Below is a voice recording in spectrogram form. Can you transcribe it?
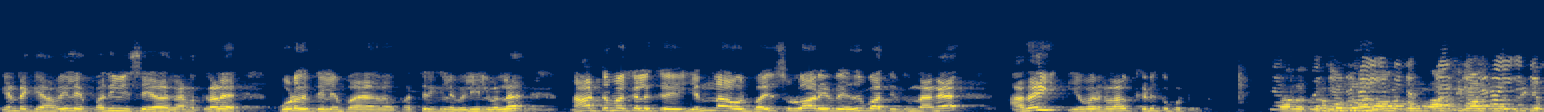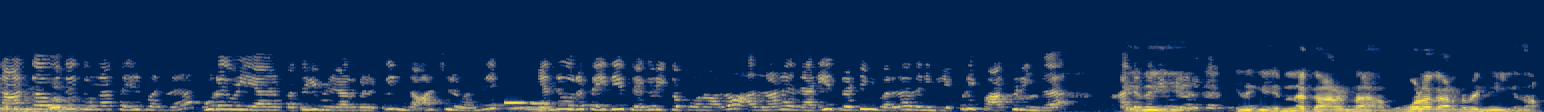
இன்றைக்கு அவையிலே பதிவு செய்யாத காரணத்தினால ஊடகத்திலையும் ப- பத்திரிகையிலும் வெளியில் வரல. நாட்டு மக்களுக்கு என்ன அவர் பதில் சொல்வார் என்று எதிர்பார்த்துட்டு இருந்தாங்க. அதை இவர்களால் கெடுக்கப்பட்டு பத்திரிகையாளர்களுக்கு இந்த ஆட்சியில வந்து எந்த ஒரு செய்தியை சேகரிக்க போனாலும் அதனால நிறைய த்ரெட்டிங் வருது. அதை நீங்க எப்படி பாக்குறீங்க. இதுக்கு என்ன காரணம்னா மூல காரணமே நீங்க தான்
